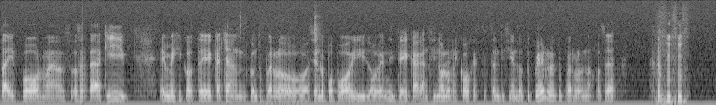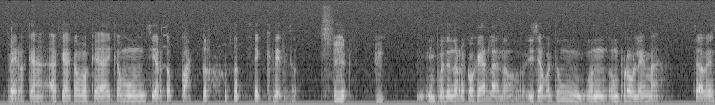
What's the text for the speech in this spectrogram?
hay formas, o sea, aquí en México te cachan con tu perro haciendo popó y lo ven y te cagan si no lo recoges, te están diciendo tu perro, tu perro, no, o sea, pero acá, acá como que hay como un cierto pacto secreto, pues de no recogerla, ¿no? Y se ha vuelto un, un, un problema, ¿sabes?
